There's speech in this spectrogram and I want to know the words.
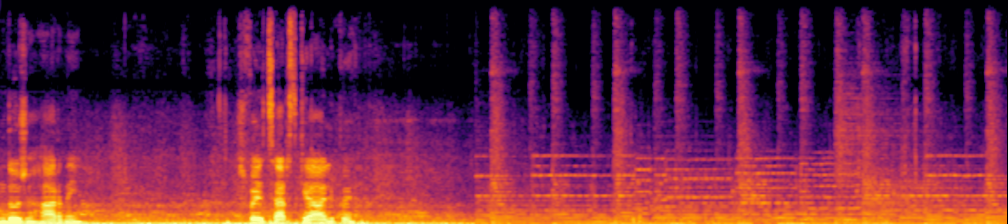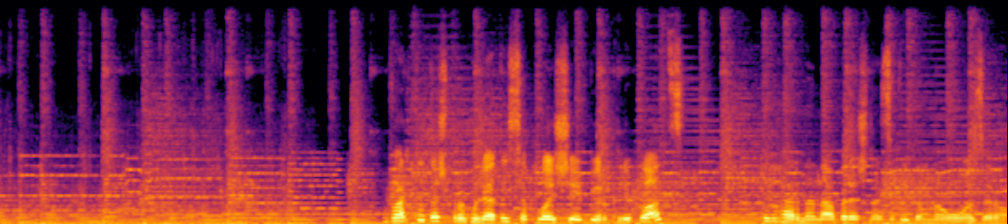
Дуже гарний. Швейцарські Альпи. Варто теж прогулятися площею Бірклі Плац. Тут гарна набережна з видом на озеро.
